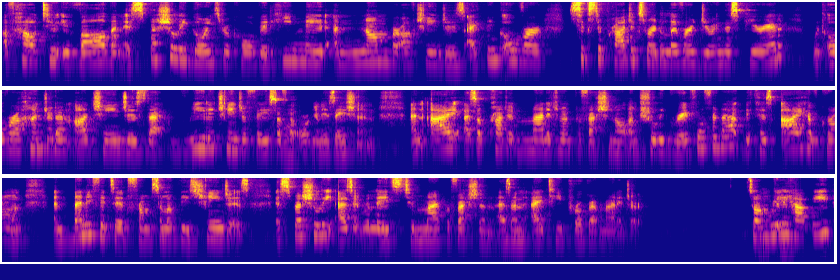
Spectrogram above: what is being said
of how to evolve and especially going through COVID, he made a number of changes. I think over 60 projects were delivered during this period with over 100 and odd changes that really changed the face of wow. the organization. And I, as a project management professional, I'm truly grateful for that because I have grown and benefited from some of these changes, especially as it relates to my profession as an IT program manager. So I'm really happy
